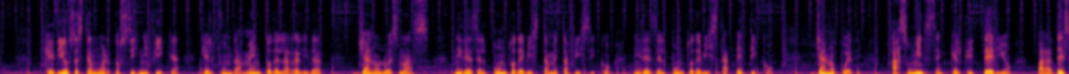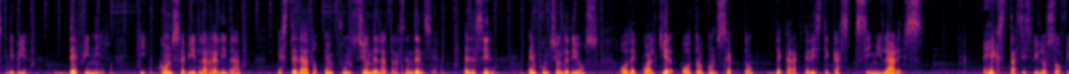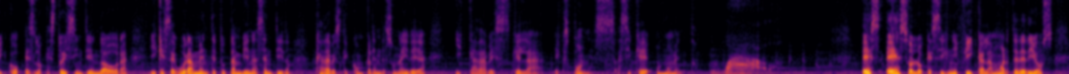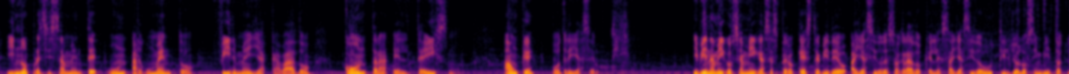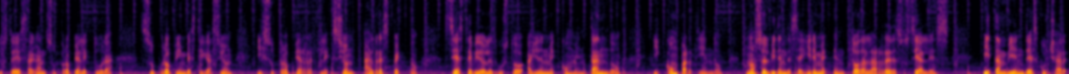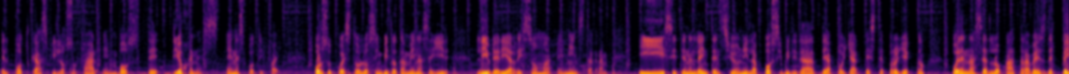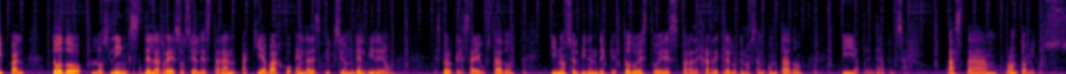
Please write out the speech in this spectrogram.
Que Dios esté muerto significa que el fundamento de la realidad ya no lo es más, ni desde el punto de vista metafísico, ni desde el punto de vista ético. Ya no puede asumirse que el criterio para describir, definir y concebir la realidad esté dado en función de la trascendencia, es decir, en función de Dios o de cualquier otro concepto de características similares. Éxtasis filosófico es lo que estoy sintiendo ahora y que seguramente tú también has sentido cada vez que comprendes una idea y cada vez que la expones. Así que un momento. ¡Wow! Es eso lo que significa la muerte de Dios y no precisamente un argumento firme y acabado contra el teísmo, aunque podría ser útil. Y bien amigos y amigas, espero que este video haya sido de su agrado, que les haya sido útil. Yo los invito a que ustedes hagan su propia lectura, su propia investigación y su propia reflexión al respecto. Si este video les gustó, ayúdenme comentando y compartiendo. No se olviden de seguirme en todas las redes sociales y también de escuchar el podcast Filosofar en voz de Diógenes en Spotify. Por supuesto, los invito también a seguir Librería Rizoma en Instagram. Y si tienen la intención y la posibilidad de apoyar este proyecto, pueden hacerlo a través de PayPal. Todos los links de las redes sociales estarán aquí abajo en la descripción del video. Espero que les haya gustado y no se olviden de que todo esto es para dejar de creer lo que nos han contado y aprender a pensar. Hasta pronto amigos.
